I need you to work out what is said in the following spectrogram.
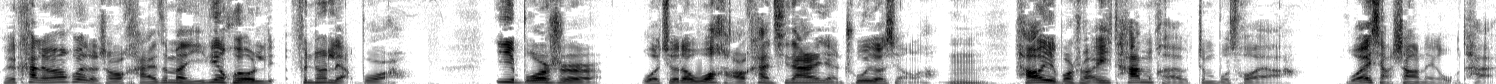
我觉得看联欢会的时候，孩子们一定会有分成两波，一波是我觉得我好好看其他人演出就行了，嗯还有一波说，哎，他们可真不错呀，我也想上那个舞台，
